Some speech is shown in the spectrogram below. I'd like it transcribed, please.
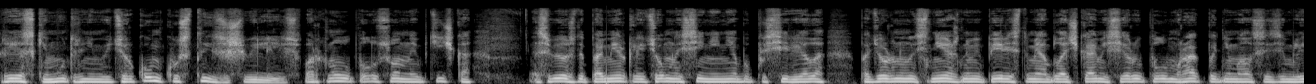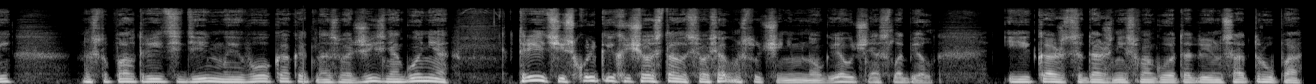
резким утренним ветерком, кусты зашевелились, впорхнула полусонная птичка, звезды померкли, темно-синее небо посерело, подернулось нежными перистыми облачками, серый полумрак поднимался с земли. Наступал третий день моего, как это назвать, жизнь, агония. Третий, сколько их еще осталось, во всяком случае, немного, я очень ослабел. И, кажется, даже не смогу отодвинуться от трупа.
